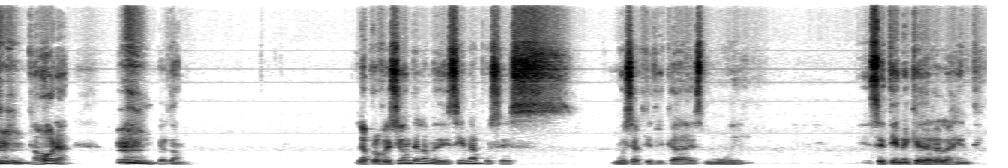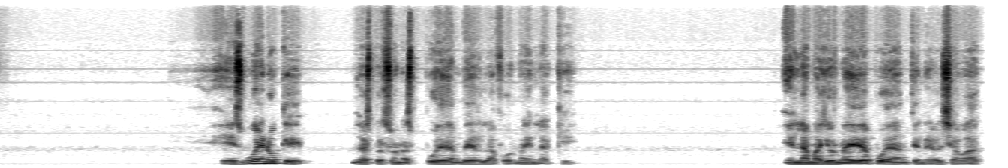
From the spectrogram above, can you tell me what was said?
Ahora, perdón. La profesión de la medicina, pues es muy sacrificada, es muy se tiene que dar a la gente. Es bueno que las personas puedan ver la forma en la que en la mayor medida puedan tener el Shabbat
